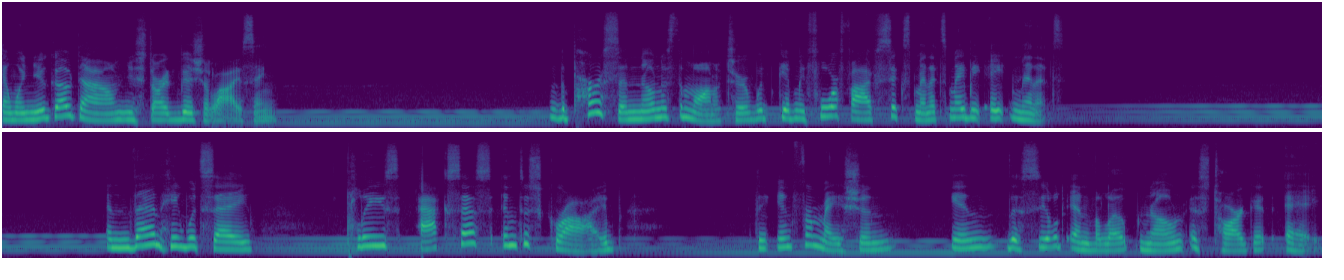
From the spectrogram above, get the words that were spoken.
And when you go down, you start visualizing. The person known as the monitor would give me four, five, six minutes, maybe eight minutes. And then he would say, please access and describe the information in the sealed envelope known as Target A.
